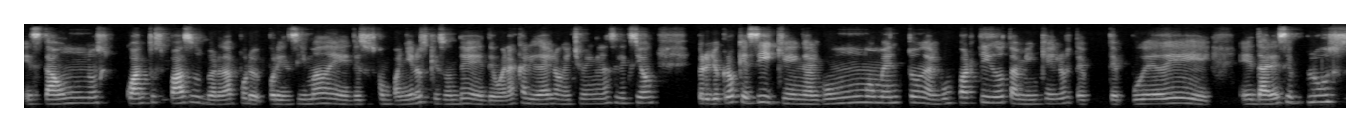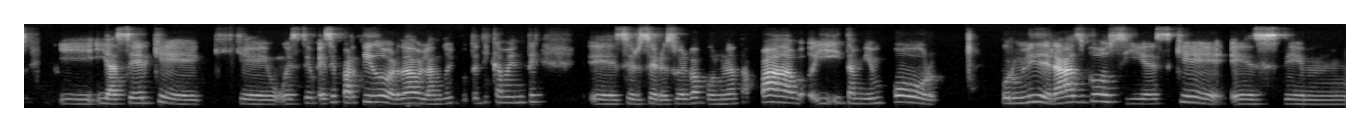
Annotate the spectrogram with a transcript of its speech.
está unos cuantos pasos, ¿verdad? Por, por encima de, de, sus compañeros que son de, de, buena calidad y lo han hecho bien en la selección, pero yo creo que sí, que en algún momento, en algún partido, también Keylor te, te puede eh, dar ese plus y, hacer que, este, ese partido, ¿verdad? Hablando hipotéticamente, eh, se, resuelva por una tapada y, también por un liderazgo, si es que este, mm,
